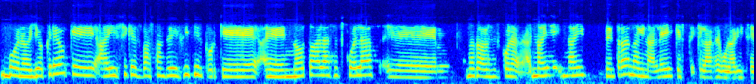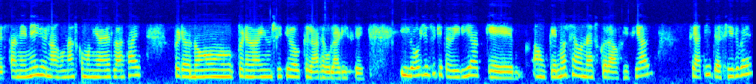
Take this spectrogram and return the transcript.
Bueno, yo creo que ahí sí que es bastante difícil porque eh, no todas las escuelas, eh, no todas las escuelas, no hay, no hay, de entrada no hay una ley que, que las regularice. Están en ello, en algunas comunidades las hay, pero no, pero no hay un sitio que las regularice. Y luego yo sí que te diría que, aunque no sea una escuela oficial, si a ti te sirve,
